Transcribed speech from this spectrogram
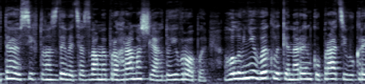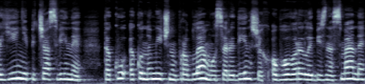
Вітаю всіх, хто нас дивиться. З вами програма Шлях до Європи. Головні виклики на ринку праці в Україні під час війни. Таку економічну проблему серед інших обговорили бізнесмени,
